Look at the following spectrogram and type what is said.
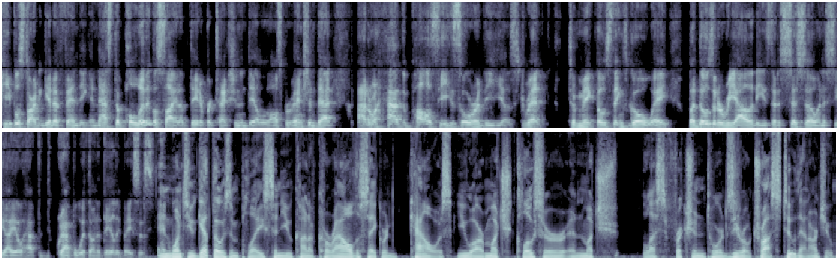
people start to get offending. And that's the political side of data protection and data loss prevention that I don't have the policies or the uh, strength to make those things go away. But those are the realities that a CISO and a CIO have to grapple with on a daily basis. And once you get those in place and you kind of corral the sacred cows, you are much closer and much less friction towards zero trust too then aren't you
